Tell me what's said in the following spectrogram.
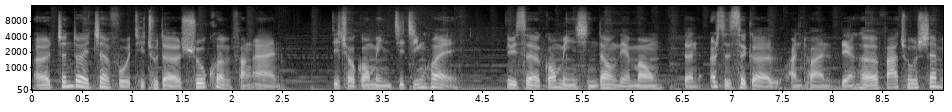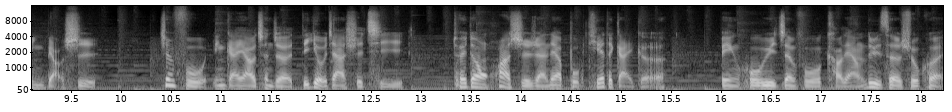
而针对政府提出的纾困方案，地球公民基金会、绿色公民行动联盟等二十四个团团联合发出声明，表示，政府应该要趁着低油价时期，推动化石燃料补贴的改革，并呼吁政府考量绿色纾困，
